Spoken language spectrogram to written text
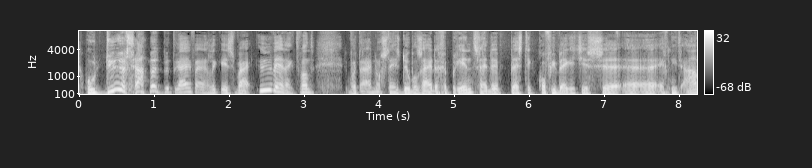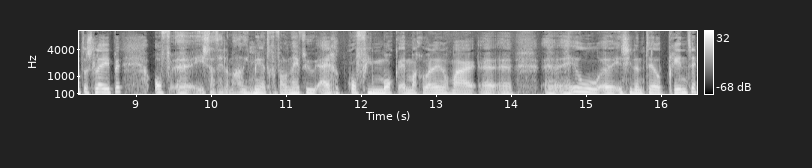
hoe duurzaam het bedrijf eigenlijk is waar u werkt. Want wordt daar nog steeds dubbelzijdig geprint? Zijn de plastic koffiebekertjes uh, uh, echt niet aan te slepen? Of uh, is dat helemaal niet meer het geval? En heeft u uw eigen koffiemok en mag u alleen nog maar heel incidenteel printen?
